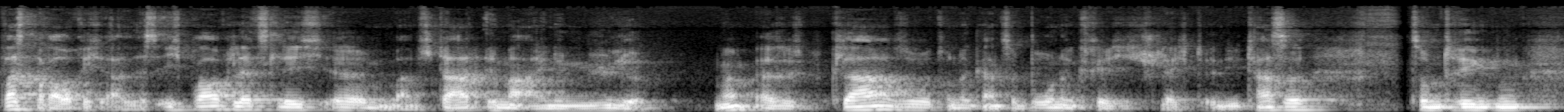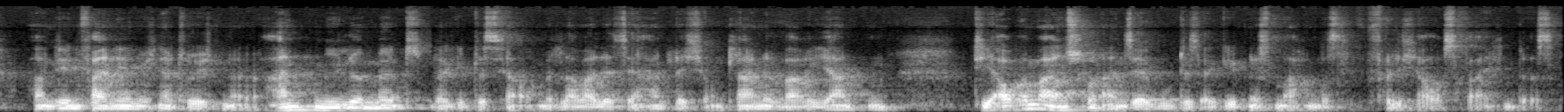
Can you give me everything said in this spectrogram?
Was brauche ich alles? Ich brauche letztlich ähm, am Start immer eine Mühle. Ne? Also klar, so, so eine ganze Bohne kriege ich schlecht in die Tasse zum Trinken. In dem Fall nehme ich natürlich eine Handmühle mit. Da gibt es ja auch mittlerweile sehr handliche und kleine Varianten, die auch immer schon ein sehr gutes Ergebnis machen, das völlig ausreichend ist.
